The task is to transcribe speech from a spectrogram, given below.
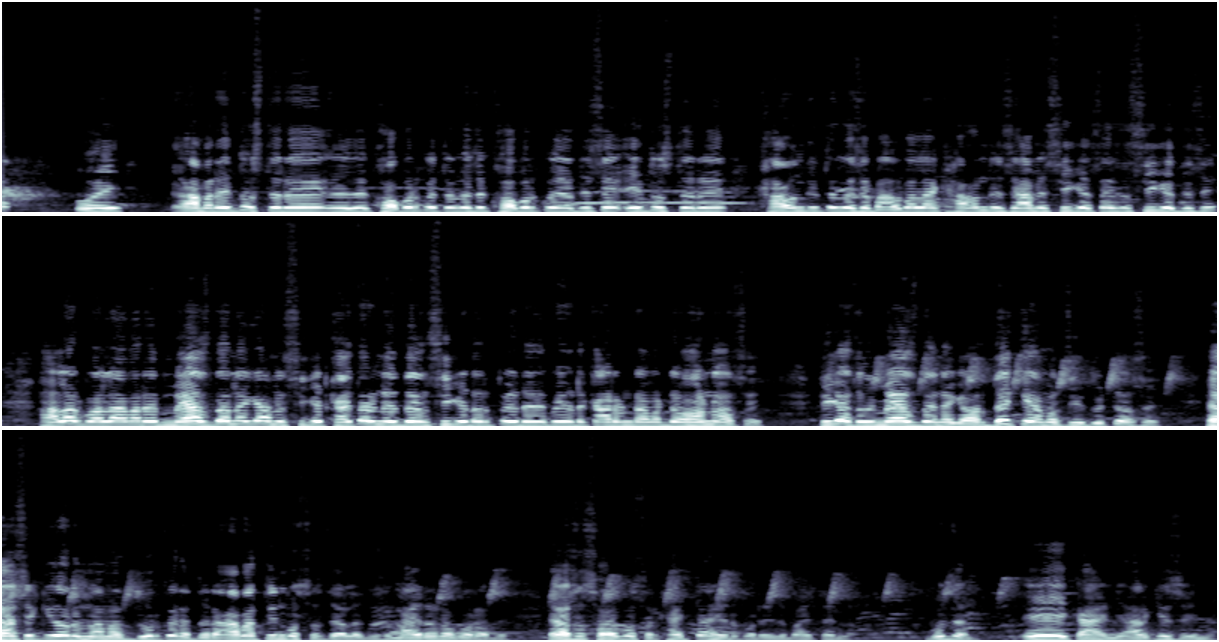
ওই আমার এই দোস্তেরে খবর কইতে গেছে, খবর কইয়া দিছে, এই দোস্তরে খাওয়ান দিতে গেছে, বালবালায় খাওয়ান দিছে, আমি সিগারেট চাইছে, সিগারেট দিছি। হালার বালা আমার ম্যাচ দেয় নাকি আমি সিগারেট খাইতে পারি দেন সিগারেটের পেটে পেটে কারণটা আমার হন আছে। ঠিক আছে, ওই ম্যাচ দেয় নাকি, আর দেখি আমার জি দুইটা আছে। হ্যাঁ সে কি করুন আমার জোর করে ধরে আবার তিন বছর জেলে দিছে মায়ের অপরাধে। হ্যাঁ সে ছয় বছর খাইতা এর পরে যে বাইতে এলাম। বুঝলেন এই কাহিনী, আর কিছুই না।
